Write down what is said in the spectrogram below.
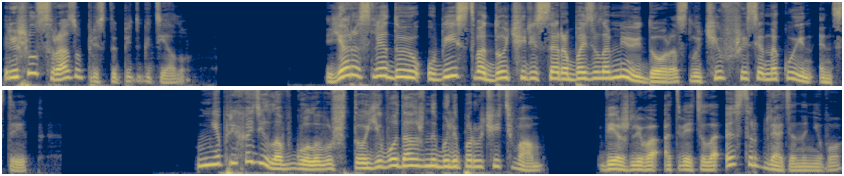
решил сразу приступить к делу. «Я расследую убийство дочери сэра Базила Мюидора, случившееся на Куин-Энд-стрит. Мне приходило в голову, что его должны были поручить вам, — вежливо ответила Эстер, глядя на него.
